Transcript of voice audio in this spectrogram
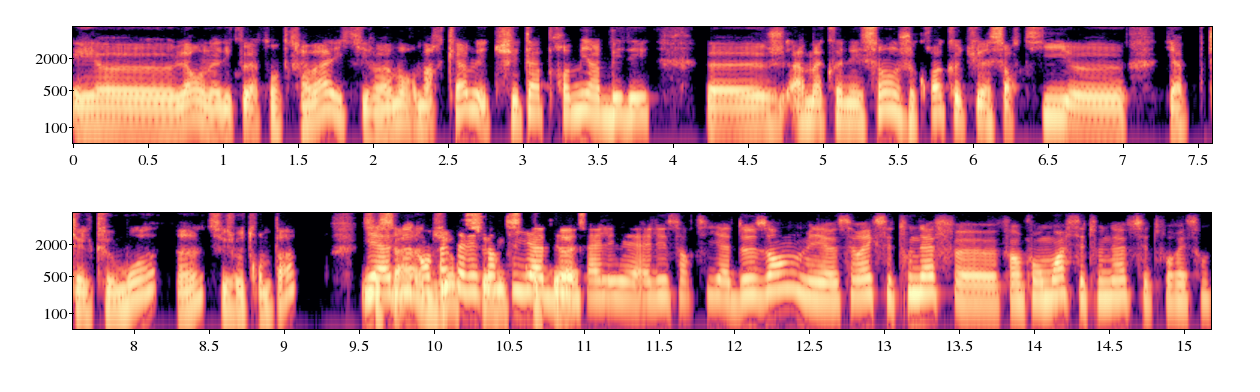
et euh, là on a découvert ton travail qui est vraiment remarquable et c'est ta première BD. Euh, à ma connaissance, je crois que tu as sorti euh, il y a quelques mois, hein, si je me trompe pas. Il y a deux, ça, en fait, elle est sortie il y a deux, elle est, elle est sortie il y a deux ans, mais euh, c'est vrai que c'est tout neuf. euh, Enfin, pour moi, c'est tout neuf, c'est tout récent.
